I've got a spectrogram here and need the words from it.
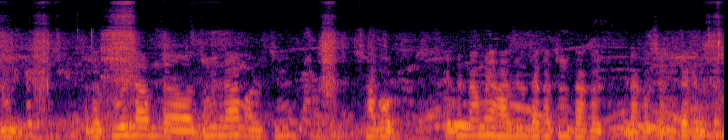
দুই আচ্ছা নাম দুই নাম আর হচ্ছে সাগর। এদের নামে হাজির দেখা চল ঢাকা দেখেন স্যার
